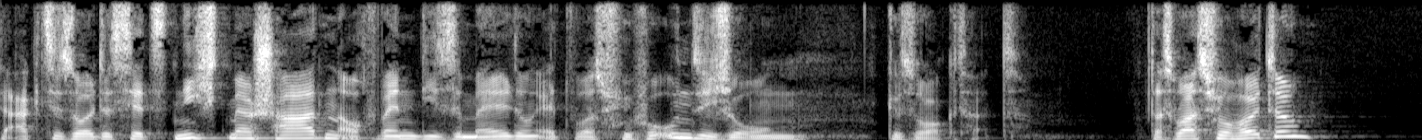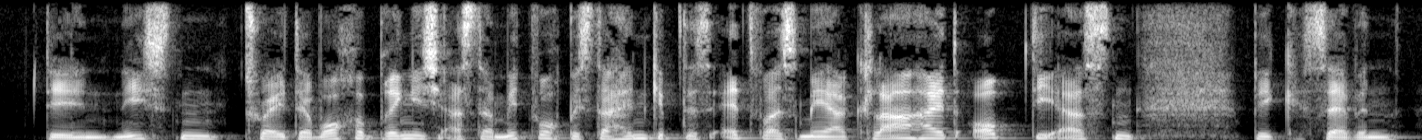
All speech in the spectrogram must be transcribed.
Der Aktie sollte es jetzt nicht mehr schaden, auch wenn diese Meldung etwas für Verunsicherung gesorgt hat. Das war's für heute. Den nächsten Trade der Woche bringe ich erst am Mittwoch. Bis dahin gibt es etwas mehr Klarheit, ob die ersten Big Seven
